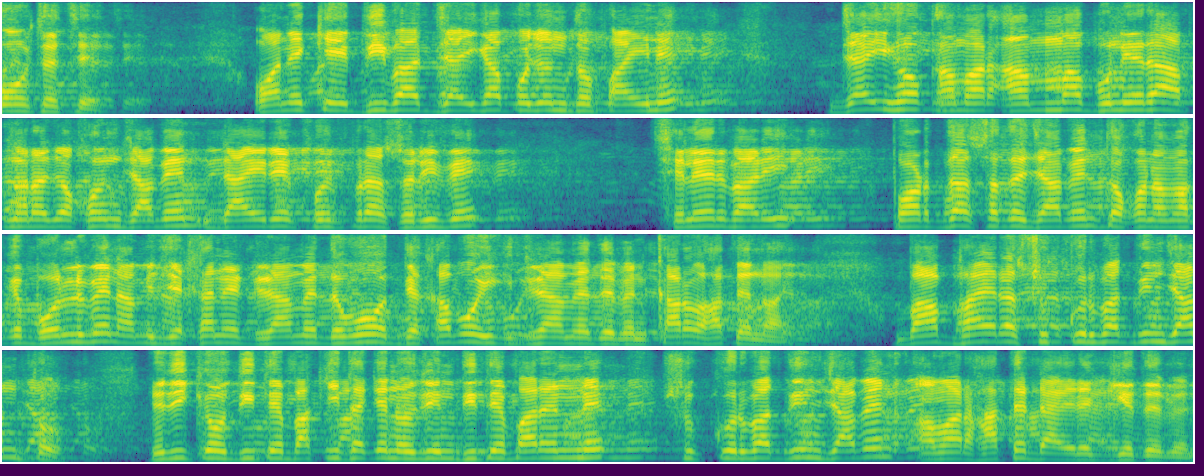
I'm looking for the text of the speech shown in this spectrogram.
পৌঁছেছে। অনেকে দিবার জায়গা পর্যন্ত পাইনি যাই হোক, আমার আম্মা, বোনেরা, আপনারা যখন যাবেন, ডাইরেক্ট ফরিদপুরা শরীফে, ছেলের বাড়ি পর্দার সাথে যাবেন, তখন আমাকে বলবেন, আমি যেখানে ড্রামে দেবো, দেখাবো ওই ড্রামে দেবেন, কারও হাতে নয়। বাপ ভাইয়েরা শুক্রবার দিন জানতো, যদি কেউ দিতে বাকি থাকেন ওই দিন দিতে পারেন নে। শুক্রবার দিন যাবেন, আমার হাতে ডাইরেক্ট গিয়ে দেবেন,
